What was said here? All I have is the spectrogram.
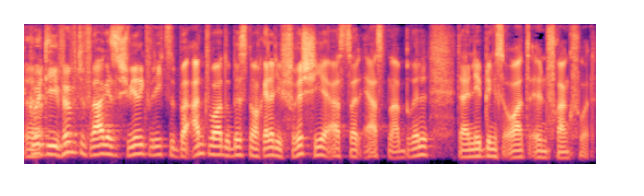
gut. Gut, die fünfte Frage ist schwierig für dich zu beantworten. Du bist noch relativ frisch hier, erst seit 1. April. Dein Lieblingsort in Frankfurt?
